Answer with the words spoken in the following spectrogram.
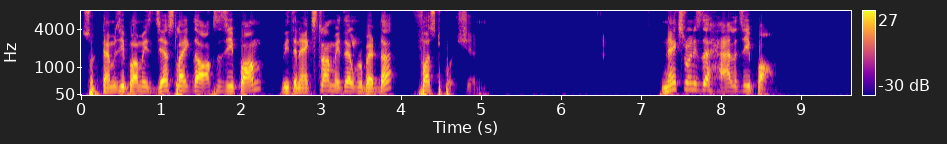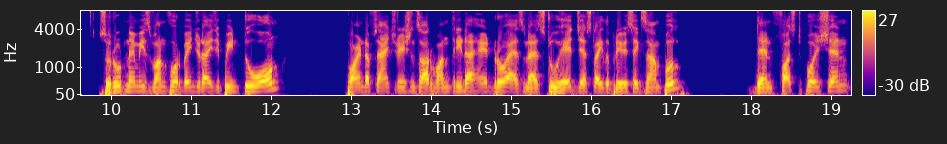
So temazepam is just like the oxazepam with an extra methyl group at the first position. Next one is the halazepam. So root name is 1,4-benzodiazepine 2-one. Point of saturations are 1,3-dihydro as well as 2H just like the previous example. Then first position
